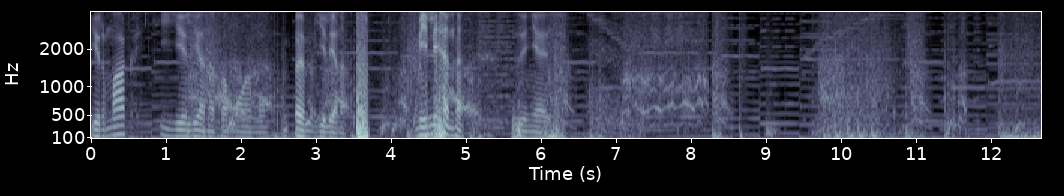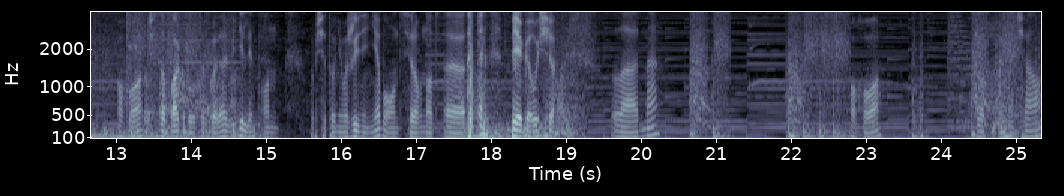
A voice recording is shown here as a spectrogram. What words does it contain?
Ирмак Елена, по-моему. Эм, Елена. Милена. Извиняюсь. Ого, что за баг был такой, да? Видели? Он вообще-то у него жизни не было, он все равно э, бегал еще. Ладно. Ого. Жесткое начало.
